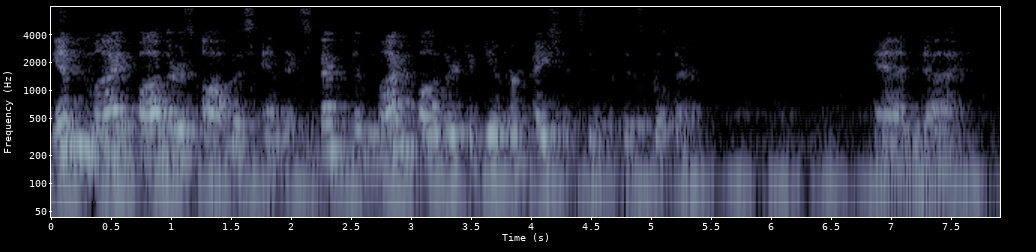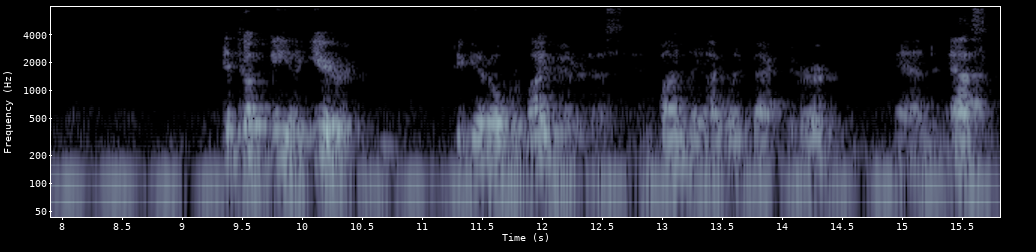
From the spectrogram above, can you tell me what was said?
in my father's office and expected my father to give her patients in the physical therapy. And uh, it took me a year to get over my bitterness. And finally, I went back to her and asked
